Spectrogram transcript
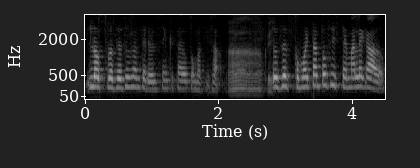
los procesos anteriores tienen que estar automatizados. Ah, Entonces, como hay tanto sistema legado,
